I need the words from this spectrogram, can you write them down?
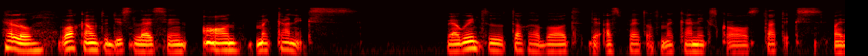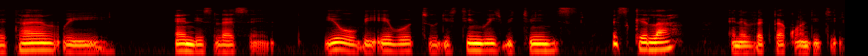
Hello, welcome to this lesson on mechanics. We are going to talk about the aspect of mechanics called statics. By the time we end this lesson, you will be able to distinguish between a scalar and a vector quantity.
